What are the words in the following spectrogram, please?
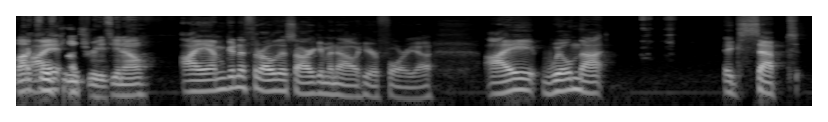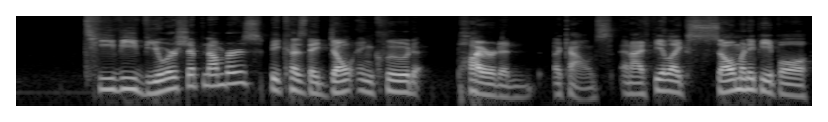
A lot of cold I- countries, you know. I am going to throw this argument out here for you. I will not accept TV viewership numbers because they don't include pirated accounts. And I feel like so many people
